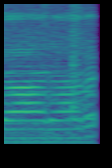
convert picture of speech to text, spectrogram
তারার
